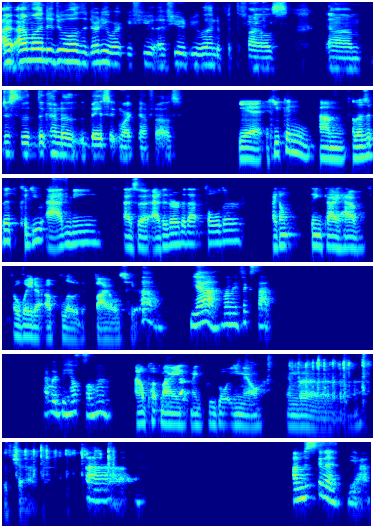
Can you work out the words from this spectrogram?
I, I'm willing to do all the dirty work if you, if you'd be willing to put the files, um, just the, the kind of the basic markdown files. Yeah, if you can, um, Elizabeth, could you add me as an editor to that folder? I don't think I have a way to upload files here. Oh, yeah, let me fix that. That would be helpful, huh? I'll put my, my Google email in the, the chat. Uh, I'm just gonna, yeah.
